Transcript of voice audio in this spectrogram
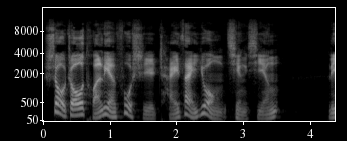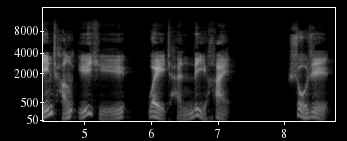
寿州团练副使柴在用请行，临城与语，为臣利害。数日，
